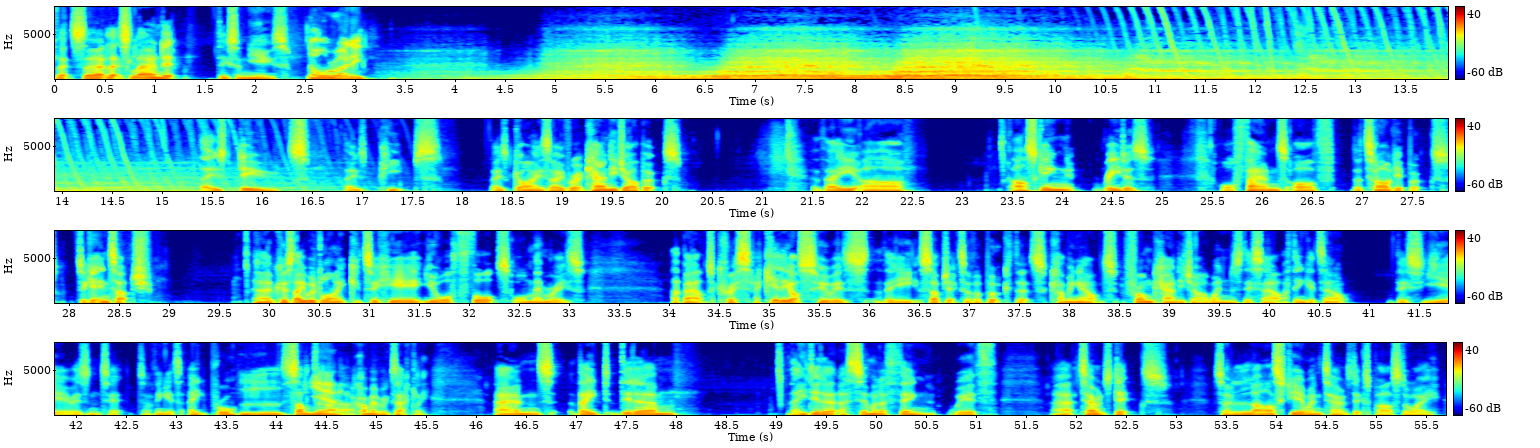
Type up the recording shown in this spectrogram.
let's uh, let's land it. Do some news. Alrighty. Those dudes, those peeps, those guys over at Candy Jar Books, they are asking readers or fans of the Target books to get in touch uh, because they would like to hear your thoughts or memories about Chris Achilleos, who is the subject of a book that's coming out from Candy Jar. When is this out? I think it's out this year, isn't it? I think it's April, Mm, something yeah. like that. I can't remember exactly. And they did um they did a, a similar thing with uh, Terrance Dicks. So last year, when Terrance Dicks passed away,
